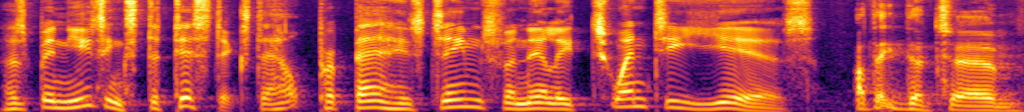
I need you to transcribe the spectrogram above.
has been using statistics to help prepare his teams for nearly 20 years. I think that um,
